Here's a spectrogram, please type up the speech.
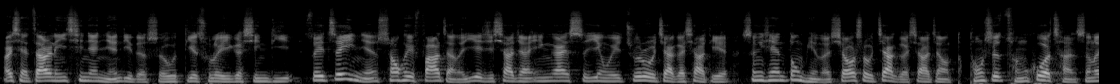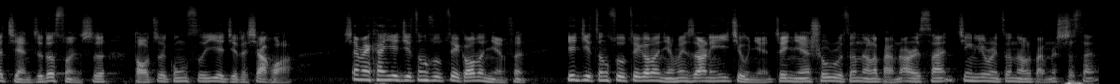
而且在二零一七年年底的时候跌出了一个新低。所以这一年双汇发展的业绩下降，应该是因为猪肉价格下跌，生鲜冻品的销售价格下降，同时存货产生了减值的损失，导致公司业绩的下滑。下面看业绩增速最高的年份，业绩增速最高的年份是二零一九年，这一年收入增长了百分之二十三，净利润增长了百分之十三。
